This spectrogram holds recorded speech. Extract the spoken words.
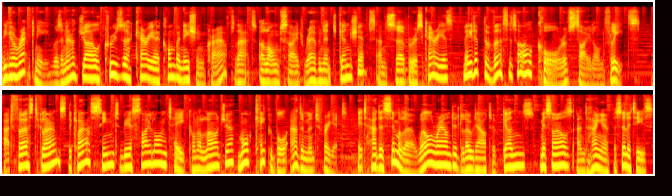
The Arachne was an agile cruiser-carrier combination craft that, alongside Revenant gunships and Cerberus carriers, made up the versatile core of Cylon fleets. At first glance, the class seemed to be a Cylon take on a larger, more capable Adamant frigate. It had a similar, well-rounded loadout of guns, missiles and hangar facilities,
